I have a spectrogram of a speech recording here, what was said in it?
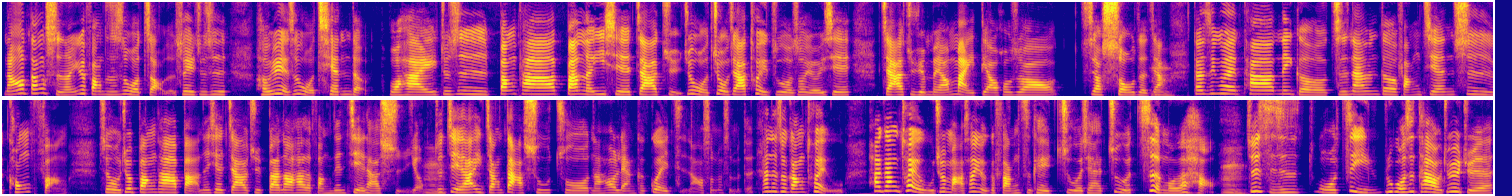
然后当时呢，因为房子是我找的，所以就是合约也是我签的，我还就是帮他搬了一些家具，就我旧家退租的时候，有一些家具原本要卖掉，或者说要要收着这样，嗯但是因为他那个直男的房间是空房，所以我就帮他把那些家具搬到他的房间借他使用，嗯就借他一张大书桌，然后两个柜子，然后什么什么的。他那时候刚退伍，他刚退伍就马上有个房子可以住，而且还住的这么的好。嗯，就是其实我自己如果是他，我就会觉得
